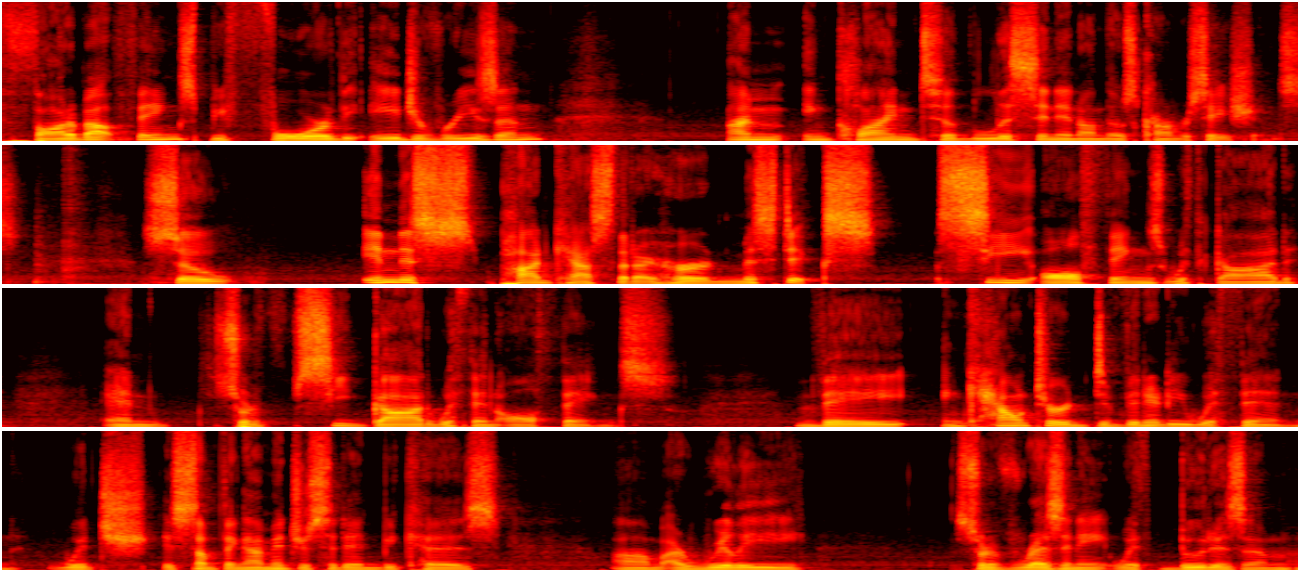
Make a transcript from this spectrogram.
thought about things before the age of reason, I'm inclined to listen in on those conversations. So in this podcast that I heard, mystics see all things with God and sort of see God within all things. They encounter divinity within, which is something I'm interested in because um, I really sort of resonate with Buddhism,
